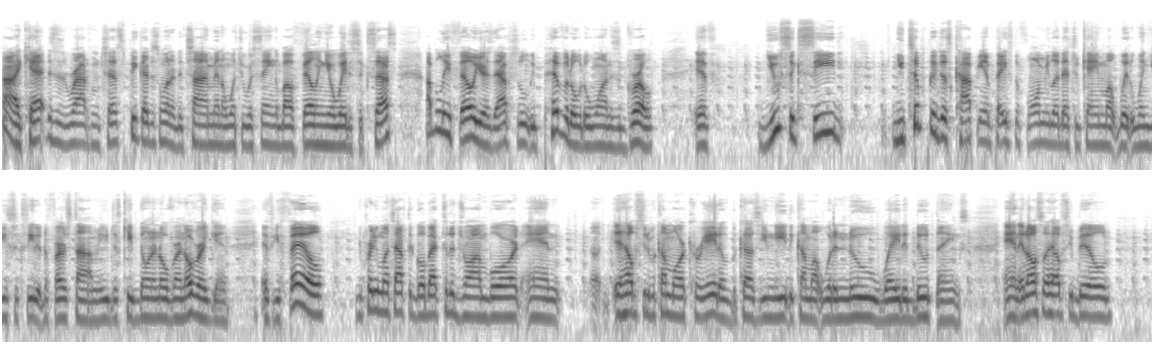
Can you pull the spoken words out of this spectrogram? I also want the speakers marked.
Speaker 1: Hi, Kat. This is Rod from Chesapeake. I just wanted to chime in on what you were saying about failing your way to success. I believe failure is absolutely pivotal to one's growth. If you succeed, you typically just copy and paste the formula that you came up with when you succeeded the first time, and you just keep doing it over and over again. If you fail, you pretty much have to go back to the drawing board and uh, it helps you to become more creative because you need to come up with a new way to do things. And it also helps you build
